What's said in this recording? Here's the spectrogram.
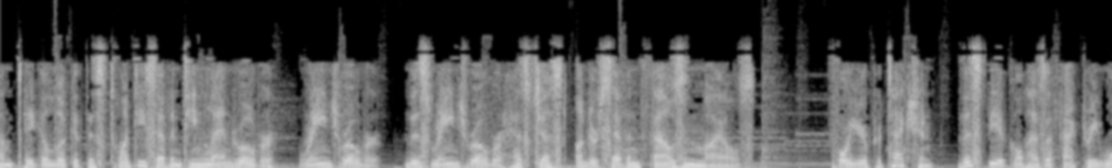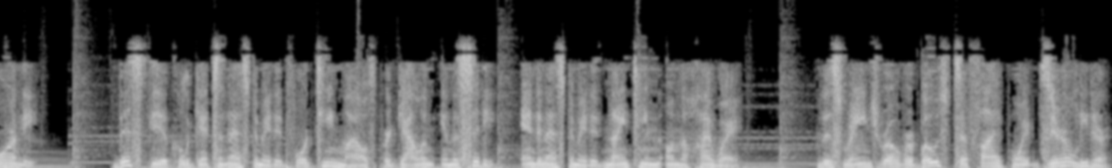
come take a look at this 2017 Land Rover, Range Rover. This Range Rover has just under 7,000 miles. For your protection, this vehicle has a factory warranty. This vehicle gets an estimated 14 miles per gallon in the city, and an estimated 19 on the highway. This Range Rover boasts a 5.0-liter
